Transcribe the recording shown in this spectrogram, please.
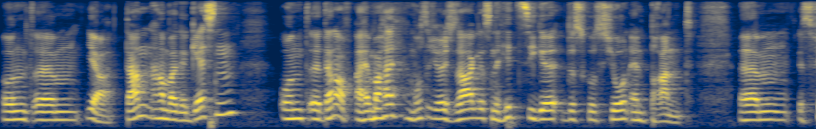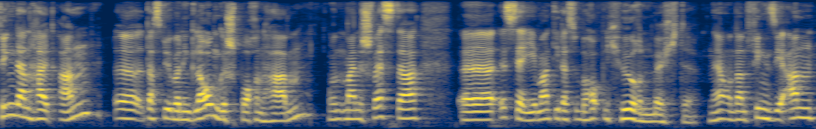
Und ähm, ja, dann haben wir gegessen. Und äh, dann auf einmal, muss ich euch sagen, ist eine hitzige Diskussion entbrannt. Ähm, es fing dann halt an, äh, dass wir über den Glauben gesprochen haben. Und meine Schwester äh, ist ja jemand, die das überhaupt nicht hören möchte. Ne? Und dann fing sie an,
